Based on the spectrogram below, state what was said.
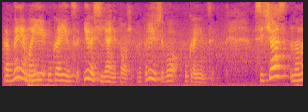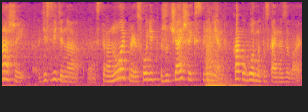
родные мои украинцы и россияне тоже, но прежде всего украинцы. Сейчас на нашей действительно страной происходит жутчайший эксперимент, как угодно пускай называют.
